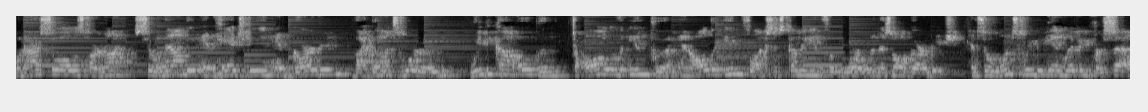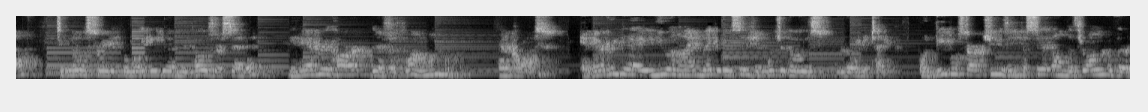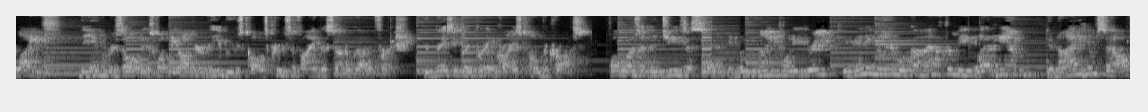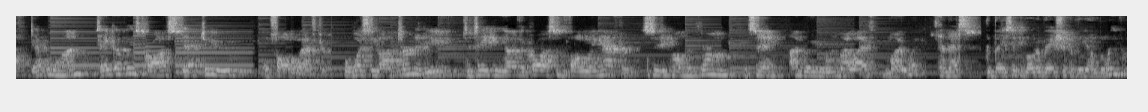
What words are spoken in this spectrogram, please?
When our souls are not surrounded and hedged in and guarded by God's Word, we become open to all of the input and all the influx that's coming in from the world, and it's all garbage. And so once we begin living for self, to illustrate it the way A.W. Tozer said it, in every heart there's a throne and a cross. And every day you and I make a decision which of those we're going to take. When people start choosing to sit on the throne of their life, the end result is what the author of Hebrews calls crucifying the Son of God afresh. You're basically putting Christ on the cross. What was it that Jesus said in Luke 9 23? If any man will come after me, let him deny himself, step one, take up his cross, step two, and follow after. Well, what's the alternative to taking up the cross and following after? Sitting on the throne and saying, I'm going to run my life my way. And that's the basic motivation of the unbeliever.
